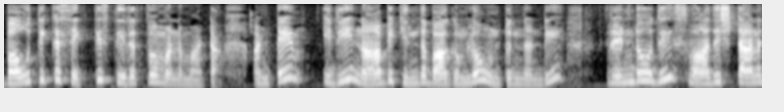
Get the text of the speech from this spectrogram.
భౌతిక శక్తి స్థిరత్వం అన్నమాట. అంటే ఇది నాభి కింద భాగంలో ఉంటుందండి. రెండోది స్వాదిష్టాన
